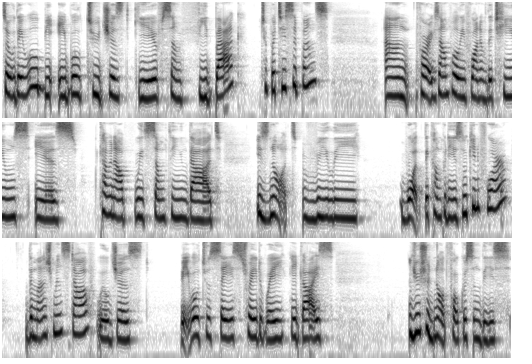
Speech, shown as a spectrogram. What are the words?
So they will be able to just give some feedback to participants. And for example, if one of the teams is coming up with something that is not really what the company is looking for, the management staff will just be able to say straight away, hey guys, you should not focus on this.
